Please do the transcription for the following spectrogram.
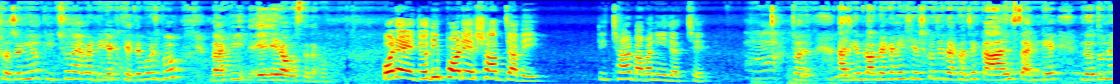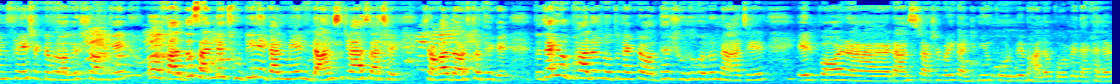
শোচনীয় কিচ্ছু না, এবার ডিরেক্ট খেতে বসবো। বাকি এর অবস্থা দেখো। পরে, যদি পরে, সব যাবে। তুই ছাড়, বাবা নিয়ে যাচ্ছে। চলো, আজকে ব্লগটা এখানেই শেষ করছি। দেখা হচ্ছে কাল সানডে নতুন অ্যান্ড ফ্রেশ একটা ব্লগের সঙ্গে। ও, কাল তো সানডে ছুটি নেই, কাল মেন ডান্স ক্লাস আছে সকাল দশটা থেকে। তো যাই হোক, ভালো, নতুন একটা অধ্যায় শুরু হলো নাচের। এরপর ডান্সটা আশা করি কন্টিনিউ করবে, ভালো করবে, দেখা যাক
